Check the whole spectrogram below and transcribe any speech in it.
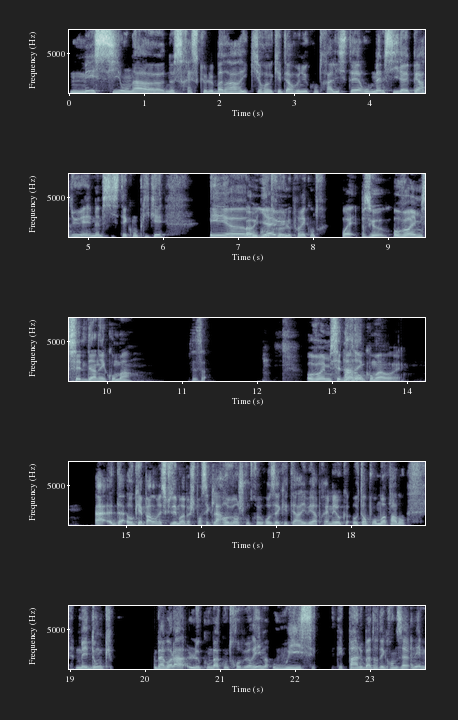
Mais si on a euh, ne serait-ce que le Badrari qui, qui était revenu contre Alistair, ou même s'il avait perdu, et même si c'était compliqué, et euh, oh, contre, le premier contre. Ouais, parce que Overeem, c'est le dernier combat. C'est ça. Overeem, c'est le dernier combat, ouais. Ah, ok, pardon, excusez-moi. Bah, je pensais que la revanche contre Rosek était arrivée après, mais autant pour moi, pardon. Mais donc, bah voilà, le combat contre Overeem, oui, c'était pas le battre des grandes années. Mais...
